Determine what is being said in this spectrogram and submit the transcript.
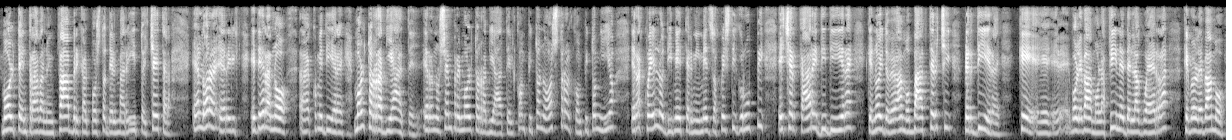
molte entravano in fabbrica al posto del marito, eccetera. E allora eri, ed erano, eh, come dire, molto arrabbiate, erano sempre molto arrabbiate. Il compito nostro, il compito mio, era quello di mettermi in mezzo a questi gruppi e cercare di dire che noi dovevamo batterci per dire che eh, volevamo la fine della guerra, che volevamo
